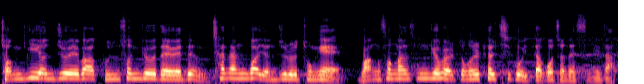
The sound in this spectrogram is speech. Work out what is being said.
정기 연주회와 군 선교 대회 등 찬양과 연주를 통해 왕성한 선교 활동을 펼치고 있다고 전했습니다.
